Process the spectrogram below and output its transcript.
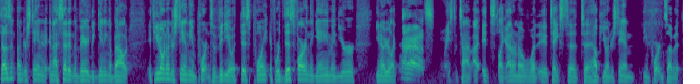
doesn't understand it, and I said it in the very beginning about if you don't understand the importance of video at this point, if we're this far in the game and you're, you know, you're like, ah, it's waste of time. I, it's like I don't know what it takes to to help you understand the importance of it.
